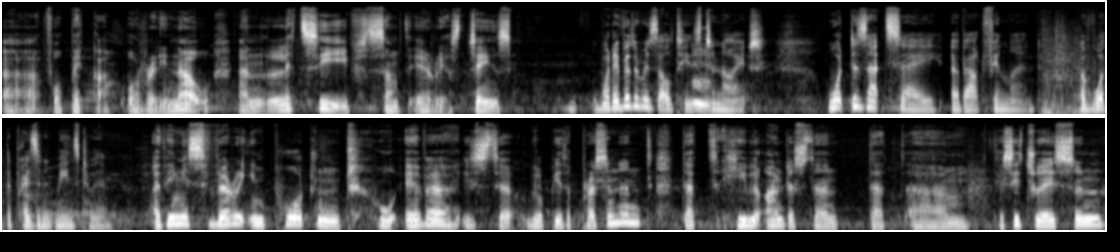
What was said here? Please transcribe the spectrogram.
uh, for Pekka already now. And let's see if some of the areas change. Whatever the result is mm. tonight, what does that say about Finland, of what the president means to them? I think it's very important, whoever is the, will be the president, that he will understand that um, the situation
